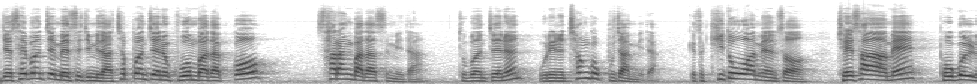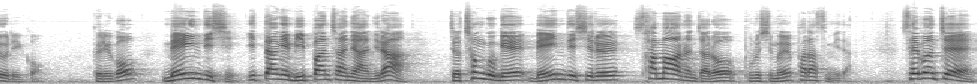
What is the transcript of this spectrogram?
이제 세 번째 메시지입니다. 첫 번째는 구원받았고 사랑받았습니다. 두 번째는 우리는 천국 부자입니다. 그래서 기도하면서 죄 사함의 복을 누리고 그리고 메인 디시 이 땅의 밑반찬이 아니라 저 천국의 메인 디시를 사모하는 자로 부르심을 받았습니다. 세 번째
